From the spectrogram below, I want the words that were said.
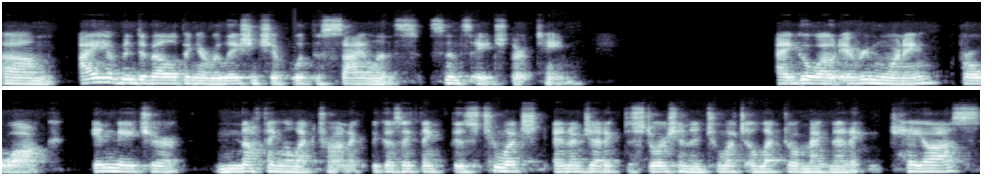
Um, I have been developing a relationship with the silence since age 13. I go out every morning for a walk in nature, nothing electronic, because I think there's too much energetic distortion and too much electromagnetic chaos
